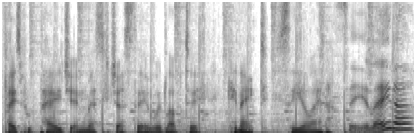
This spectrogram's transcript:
Facebook page and message us there. We'd love to connect. See you later. See you later.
